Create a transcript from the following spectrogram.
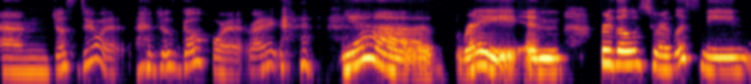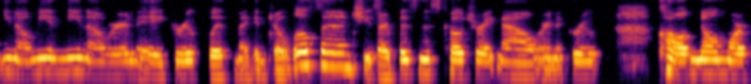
and just do it just go for it right? Yeah right and for those who are listening you know me and nina we're in a group with Megan Jo Wilson she's our business coach right now we're in a group called no more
